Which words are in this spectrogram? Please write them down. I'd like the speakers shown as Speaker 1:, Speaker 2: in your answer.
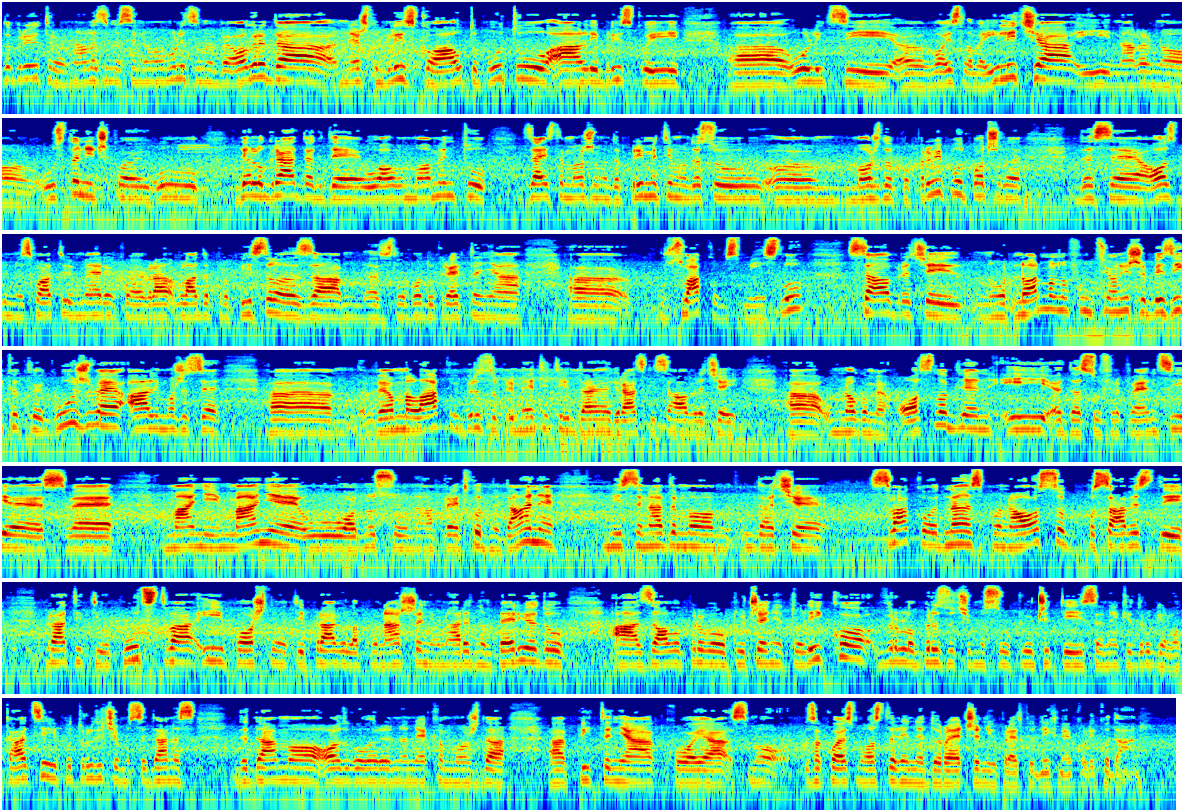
Speaker 1: Dobro jutro, nalazimo se na ulicama Beograda, nešto blisko autoputu, ali blisko i uh, ulici uh, Vojislava Ilića i naravno Ustaničkoj u delu grada gde u ovom momentu zaista možemo da primetimo da su uh, možda po prvi put počele da se ozbiljno shvataju mere koje je vlada propisala za slobodu kretanja u svakom smislu. Saobraćaj normalno funkcioniše bez ikakve gužve, ali može se veoma lako lako i brzo primetiti da je gradski saobraćaj u mnogome oslabljen i da su frekvencije sve manje i manje u odnosu na prethodne dane. Mi se nadamo da će svako od nas po naosob, po savesti pratiti uputstva i poštovati pravila ponašanja u narednom periodu, a za ovo prvo uključenje toliko, vrlo brzo ćemo se uključiti i sa neke druge lokacije i potrudit ćemo se danas da damo odgovore na neka možda pitanja koja smo, za koja smo ostali nedorečeni u prethodnih nekoliko dana.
